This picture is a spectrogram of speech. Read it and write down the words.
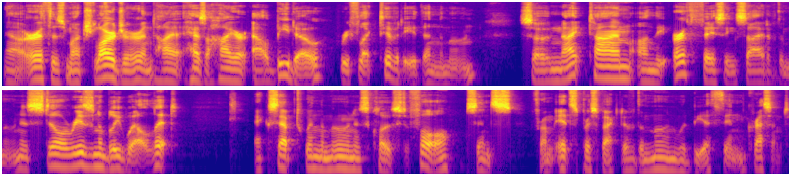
Now, Earth is much larger and high, has a higher albedo, reflectivity, than the moon, so nighttime on the Earth facing side of the moon is still reasonably well lit, except when the moon is close to full, since from its perspective the moon would be a thin crescent.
